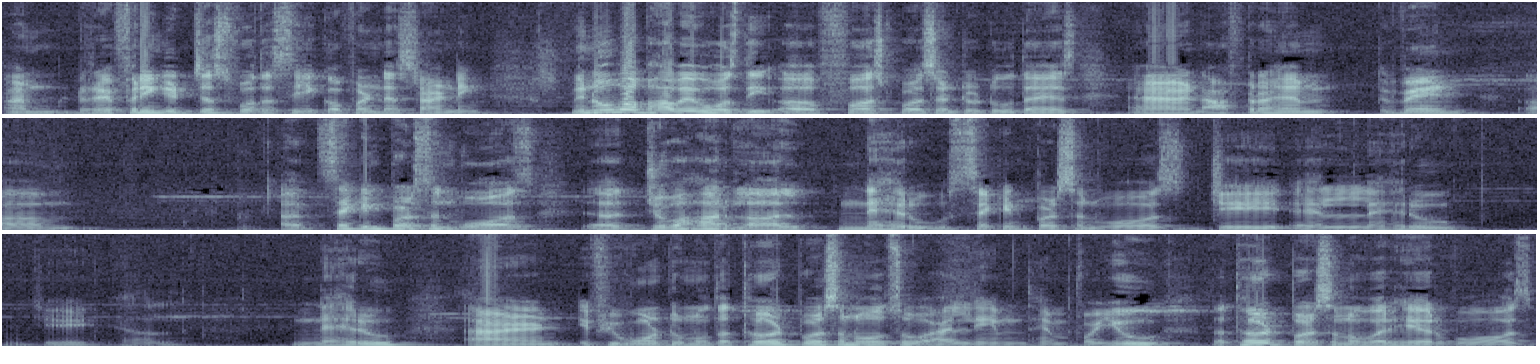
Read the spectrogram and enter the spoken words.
i'm referring it just for the sake of understanding Vinoba Bhave was the uh, first person to do this, and after him went um, uh, second person was uh, Jawaharlal Nehru. Second person was J. L. Nehru. J. L. Nehru. And if you want to know the third person also, I'll name him for you. The third person over here was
